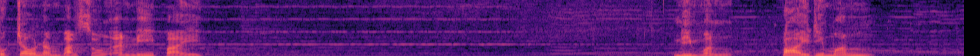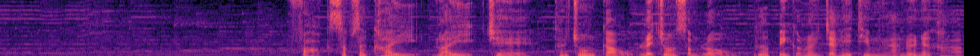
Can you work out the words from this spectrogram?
วกเจ้านำบัตรสองอันนี้ไป นี่มันป้ายที่มัน ฝากซับสไครต์ไลค์แชร์ทั้งช่องเก่าและช่องสำรอง เพื่อเป็นกำลังใจให้ทีมงานด้วยนะครับ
